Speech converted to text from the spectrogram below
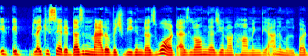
it, it like you said it doesn't matter which vegan does what as long as you're not harming the animal but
